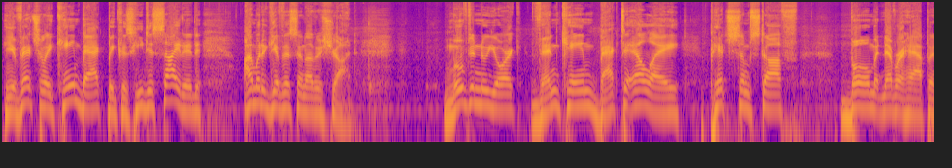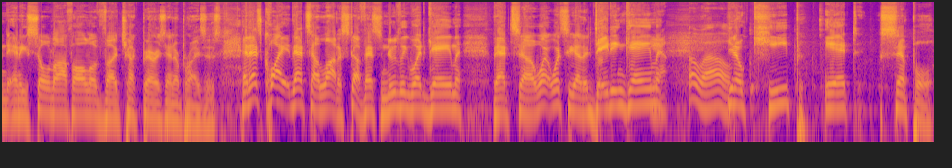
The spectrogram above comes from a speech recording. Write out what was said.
he eventually came back because he decided, I'm going to give this another shot. Moved to New York, then came back to LA, pitched some stuff. Boom! It never happened, and he sold off all of uh, Chuck Barris Enterprises, and that's quite. That's a lot of stuff. That's Newlywed Game. That's uh, what, what's the other Dating Game? Yeah. Oh wow. You know, keep it simple.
